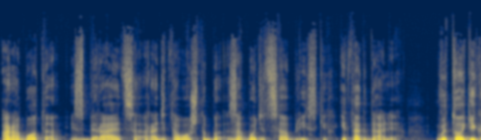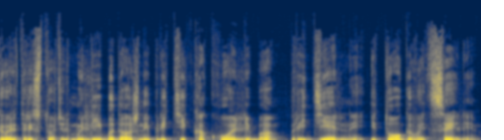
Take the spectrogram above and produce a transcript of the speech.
А работа избирается ради того, чтобы заботиться о близких и так далее. В итоге, говорит Аристотель, мы либо должны прийти к какой-либо предельной итоговой цели,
